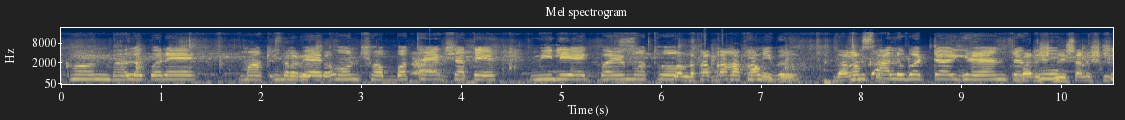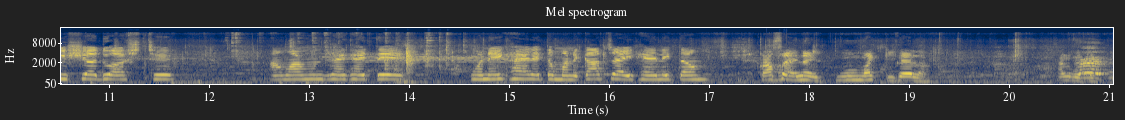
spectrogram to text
এখন ভালো করে মাখিয়ে নিবে এখন সব ভর্তা একসাথে মিলিয়ে একবারের মতো নিবে। আলু ভর্তার ঘেরানটা। সুস্বাদু আসছে। আমার মন চায় খাইতে। মনে খাই নিতাম মানে কাঁচাই খাই নিতাম। কাঁচাই নাই মাই কি খাইলা? আলু নষ্ট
